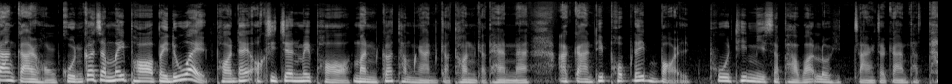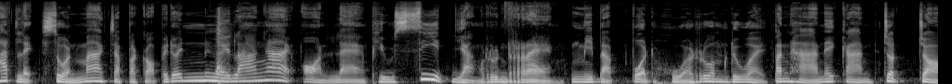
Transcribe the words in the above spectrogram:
ร่างกายของคุณก็จะไม่พอไปด้วย พอได้ออกซิเจนไม่พอ มันก็ทำงานกระท่อนกระแท่นนะ อาการที่พบได้บ่อยผู้ที่มีสภาวะโลหิตจางจากการถัดธาตุเหล็ก ส่วนมากจะประกอบไปด้วยเหนื่อยล้าง่ายอ่อนแรงผิวซีดอย่างรุนแรง มีแบบปวดหัวร่วมด้วย ปัญหาในการจด จอ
